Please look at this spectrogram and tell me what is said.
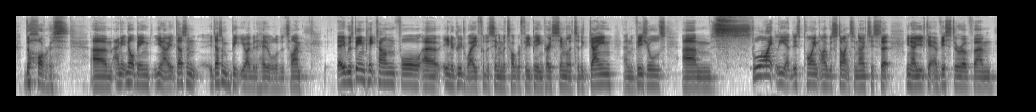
the horrors um, and it not being, you know, it doesn't it doesn't beat you over the head all of the time. It was being picked on for, uh, in a good way, for the cinematography being very similar to the game and visuals. Um, slightly at this point, I was starting to notice that you know you'd get a vista of um,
